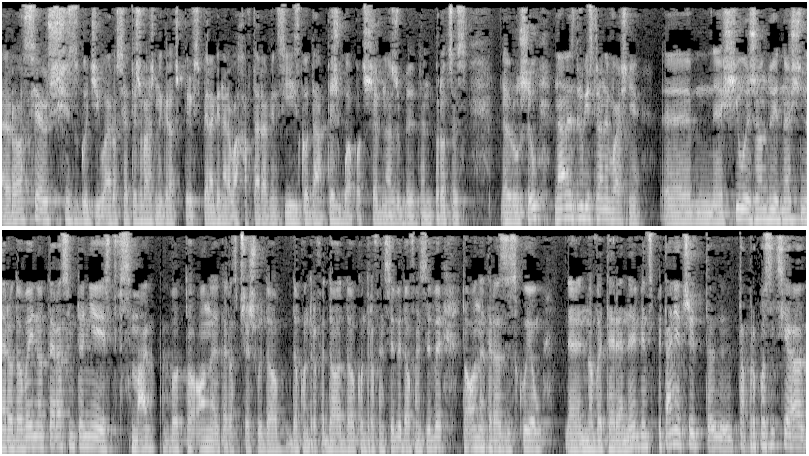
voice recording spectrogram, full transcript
Rosja już się zgodziła, Rosja też ważny gracz, który wspiera generała Haftara, więc jej zgoda też była potrzebna, żeby ten proces ruszył. No ale z drugiej strony właśnie, siły rządu jedności narodowej, no teraz im to nie jest w smak, bo to one teraz przeszły do, do, kontrof do, do kontrofensywy, do ofensywy, to one teraz zyskują e, nowe tereny, więc pytanie, czy ta, ta propozycja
